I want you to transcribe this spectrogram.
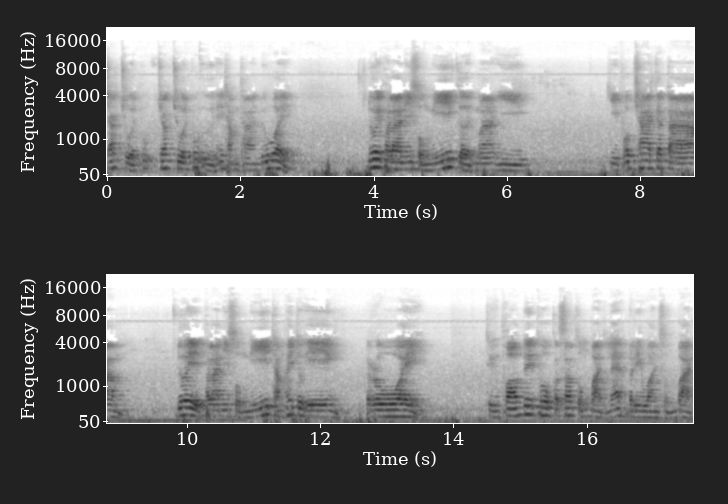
ชักชวนผู้ชักชวนผู้อื่นให้ทำทานด้วย ด้วยพลานิสงนี้เกิดมาอีก กี่ภพชาติก็ตาม ด้วยพลานิสงนี้ทำให้ตัวเองรวย ถึงพร้อมด้วยโภกทรัพย์สมบัติและบริวารสมบัติ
